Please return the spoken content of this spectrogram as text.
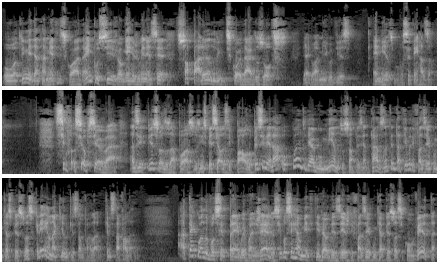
O outro imediatamente discorda. É impossível alguém rejuvenescer só parando de discordar dos outros. E aí o amigo diz: É mesmo, você tem razão. Se você observar as epístolas dos apóstolos, em especial as de Paulo, perceberá o quanto de argumentos são apresentados na tentativa de fazer com que as pessoas creiam naquilo que, estão falando, que ele está falando. Até quando você prega o Evangelho, se você realmente tiver o desejo de fazer com que a pessoa se converta,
